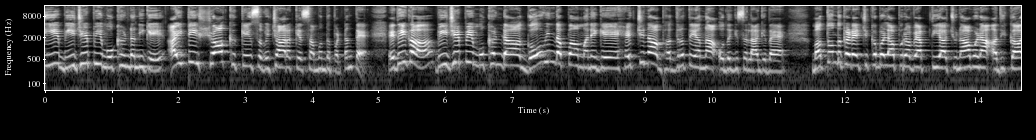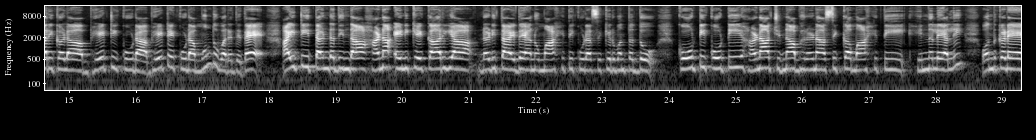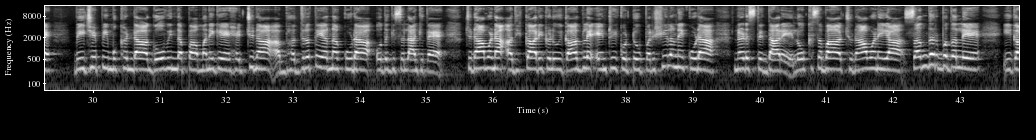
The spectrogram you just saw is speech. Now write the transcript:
ಚಿಕ್ಕಬಳ್ಳಾಪುರದಲ್ಲಿ ಬಿಜೆಪಿ ಮುಖಂಡನಿಗೆ IT shock case ವಿಚಾರಕ್ಕೆ ಸಂಬಂಧಪಟ್ಟಂತೆ. ಇದೀಗ ಬಿಜೆಪಿ ಮುಖಂಡ ಗೋವಿಂದಪ್ಪ ಮನೆಗೆ ಹೆಚ್ಚಿನ ಭದ್ರತೆಯನ್ನ ಒದಗಿಸಲಾಗಿದೆ. ಮತ್ತೊಂದು ಕಡೆ ಚಿಕ್ಕಬಳ್ಳಾಪುರ ವ್ಯಾಪ್ತಿಯ ಚುನಾವಣಾ ಅಧಿಕಾರಿಗಳ ಭೇಟಿ ಕೂಡ, ಭೇಟೆ ಕೂಡ ಮುಂದುವರೆದಿದೆ. ಐಟಿ ತಂಡದಿಂದ ಹಣ ಎಣಿಕೆ ಕಾರ್ಯ ನಡೀತಾ ಇದೆ ಅನ್ನೋ ಮಾಹಿತಿ ಕೂಡ ಸಿಕ್ಕಿರುವಂತದ್ದು. ಕೋಟಿ ಕೋಟಿ ಹಣ ಚಿನ್ನಾಭರಣ ಸಿಕ್ಕ ಮಾಹಿತಿ ಹಿನ್ನೆಲೆಯಲ್ಲಿ ಒಂದು ಕಡೆ ಬಿಜೆಪಿ ಮುಖಂಡ ಗೋವಿಂದಪ್ಪ ಮನೆಗೆ ಹೆಚ್ಚಿನ ಭದ್ರತೆಯನ್ನು ಕೂಡ ಒದಗಿಸಲಾಗಿದೆ. ಚುನಾವಣಾ ಅಧಿಕಾರಿಗಳು ಈಗಾಗಲೇ ಎಂಟ್ರಿ ಕೊಟ್ಟು ಪರಿಶೀಲನೆ ಕೂಡ ನಡೆಸುತ್ತಿದ್ದಾರೆ ಲೋಕಸಭಾ ಚುನಾವಣೆಯ ಸಂದರ್ಭದಲ್ಲೇ ಈಗ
